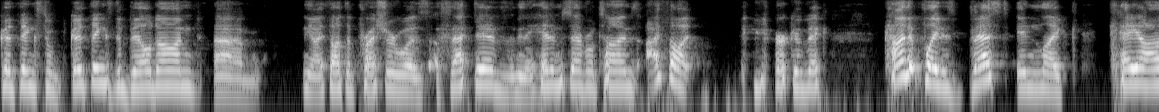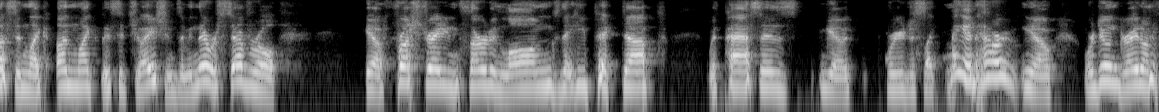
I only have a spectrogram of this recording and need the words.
good things to good things to build on. Um, you know, I thought the pressure was effective. I mean, they hit him several times. I thought Jurkovec kind of played his best in like chaos and like unlikely situations. I mean, there were several, you know, frustrating third and longs that he picked up with passes, you know, where you're just like, man, how are you know, we're doing great on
